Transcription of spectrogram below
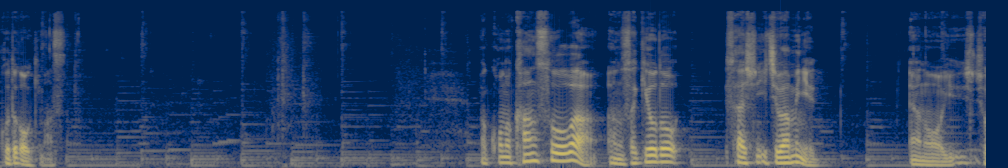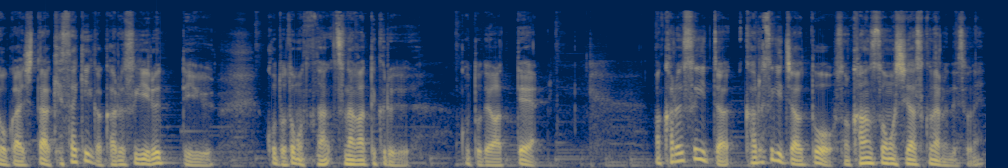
ことが起きます。この感想はあの先ほど最初に1番目にあの紹介した毛先が軽すぎるっていうことともつながってくることではあって、まあ、軽すぎちゃ軽すぎちゃうとその乾燥もしやすくなるんですよね。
